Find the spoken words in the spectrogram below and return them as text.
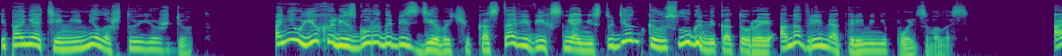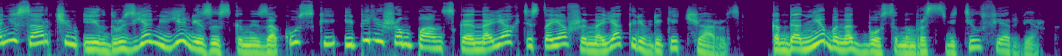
и понятия не имела, что ее ждет. Они уехали из города без девочек, оставив их с няней-студенткой, услугами которой она время от времени пользовалась. Они с Арчем и их друзьями ели изысканные закуски и пили шампанское на яхте, стоявшей на якоре в реке Чарльз, когда небо над Бостоном расцветил фейерверк.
